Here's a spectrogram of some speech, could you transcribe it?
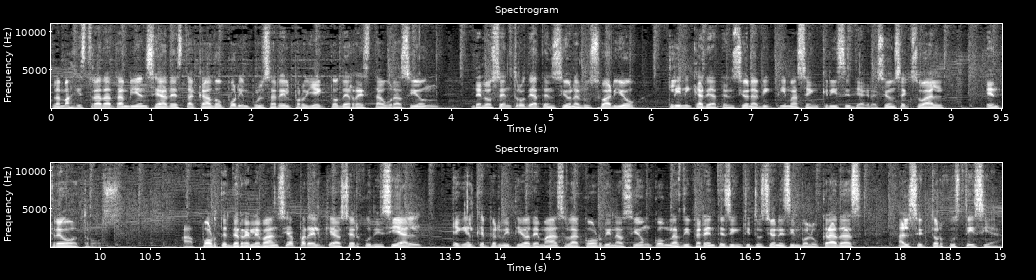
La magistrada también se ha destacado por impulsar el proyecto de restauración de los centros de atención al usuario, clínica de atención a víctimas en crisis de agresión sexual, entre otros. Aportes de relevancia para el quehacer judicial, en el que permitió además la coordinación con las diferentes instituciones involucradas al sector justicia,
